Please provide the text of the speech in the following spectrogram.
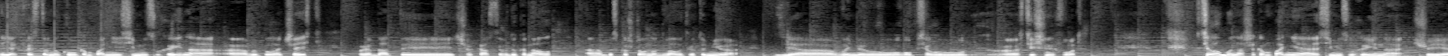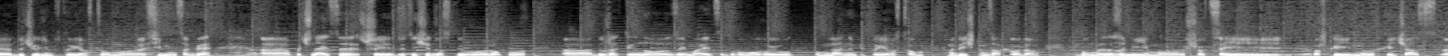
Як представнику компанії Siemens Україна, е, випала честь передати Черкаси водоканал е, безкоштовно два витратоміра для виміру обсягу е, стічних вод. В цілому, наша компанія Siemens Україна, що є дочірнім підприємством Siemens AG, починається ще з 2022 року. Дуже активно займається допомогою комунальним підприємствам, медичним закладам, бо ми розуміємо, що в цей важкий нелегкий час е,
